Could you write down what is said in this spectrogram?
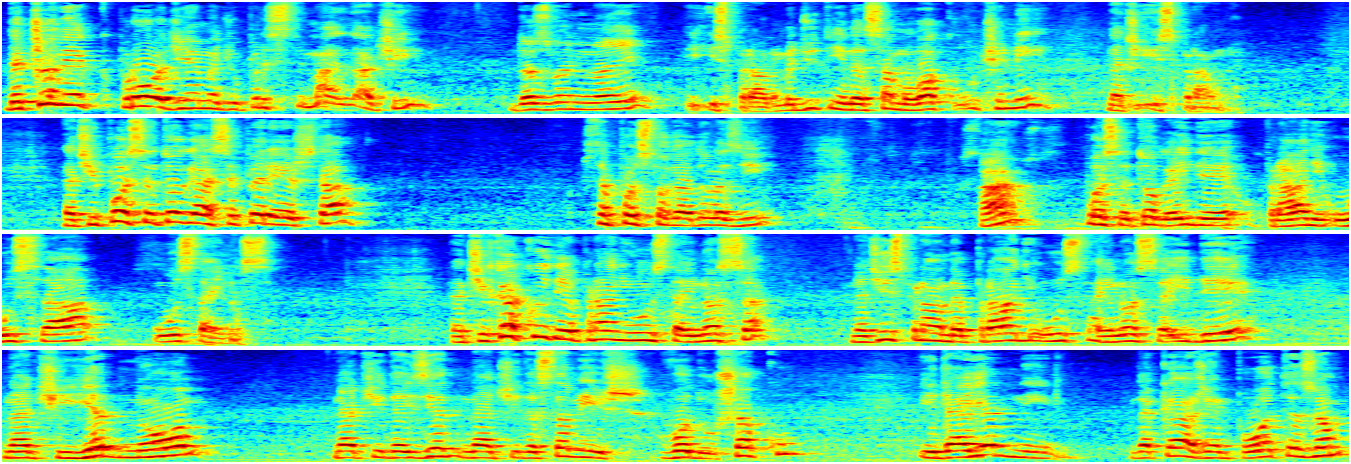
Da čovjek prođe među prstima, znači dozvoljeno je i ispravno. Međutim, da samo ovako učini, znači ispravno je. Znači, posle toga se pere šta? Šta posle toga dolazi? A? Posle toga ide pranje usta, usta i nosa. Znači, kako ide pranje usta i nosa? Znači, ispravno da pranje usta i nosa ide, znači, jednom, znači da, izjed, znači, da staviš vodu u šaku i da jednim, da kažem, potezom,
